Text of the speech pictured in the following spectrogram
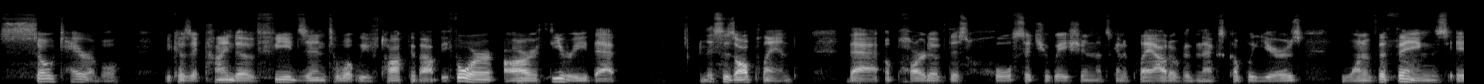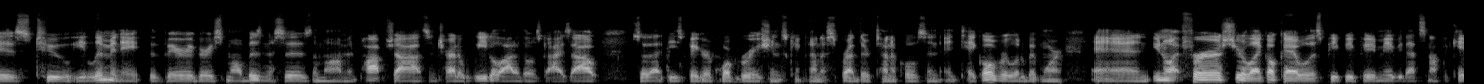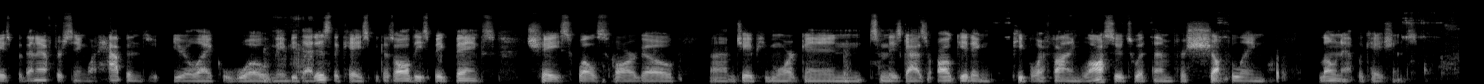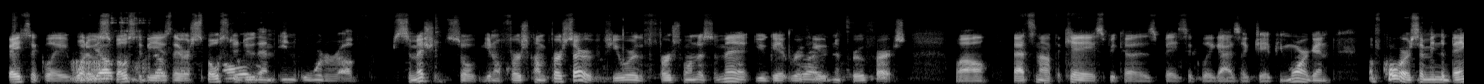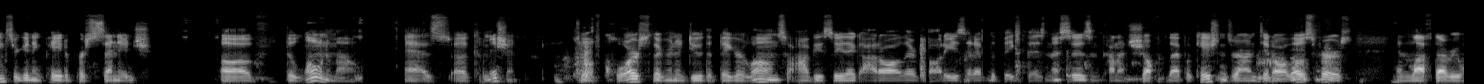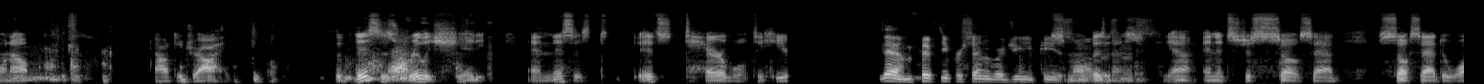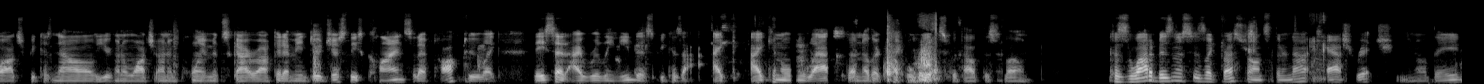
so terrible because it kind of feeds into what we've talked about before our theory that this is all planned that a part of this whole situation that's going to play out over the next couple years one of the things is to eliminate the very very small businesses the mom and pop shops and try to weed a lot of those guys out so that these bigger corporations can kind of spread their tentacles and, and take over a little bit more. And you know at first you're like okay well this ppp maybe that's not the case. But then after seeing what happens you're like whoa maybe that is the case because all these big banks chase wells fargo um, JP Morgan, some of these guys are all getting people are filing lawsuits with them for shuffling loan applications. Basically, what it was supposed to be is they were supposed to do them in order of submission. So, you know, first come, first serve. If you were the first one to submit, you get reviewed right. and approved first. Well, that's not the case because basically guys like JP Morgan, of course, I mean, the banks are getting paid a percentage of the loan amount as a commission. So of course they're going to do the bigger loans. So obviously they got all their buddies that have the big businesses and kind of shuffled applications around, did all those first, and left everyone out out to dry. So this is really shitty, and this is it's terrible to hear. Yeah, fifty percent of our GDP is small, small business. business. Yeah, and it's just so sad so sad to watch because now you're going to watch unemployment skyrocket. I mean, dude, just these clients that I've talked to, like they said, I really need this because I, I, I can only last another couple weeks without this loan. Because a lot of businesses like restaurants, they're not cash rich. You know, they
